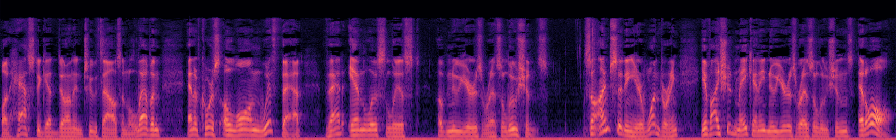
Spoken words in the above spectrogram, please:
what has to get done in 2011, and of course, along with that, that endless list of New Year's resolutions. So I'm sitting here wondering if I should make any New Year's resolutions at all.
